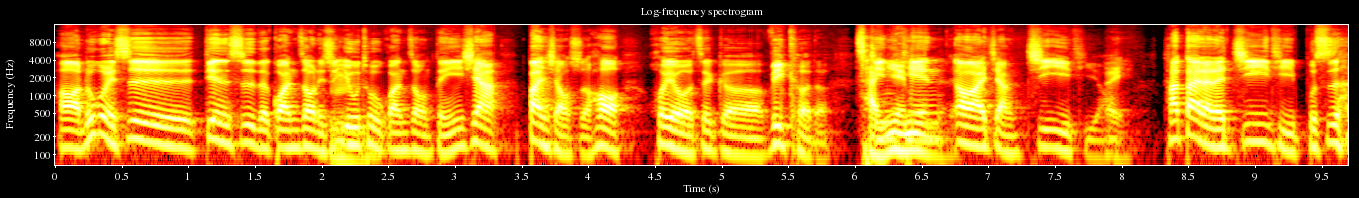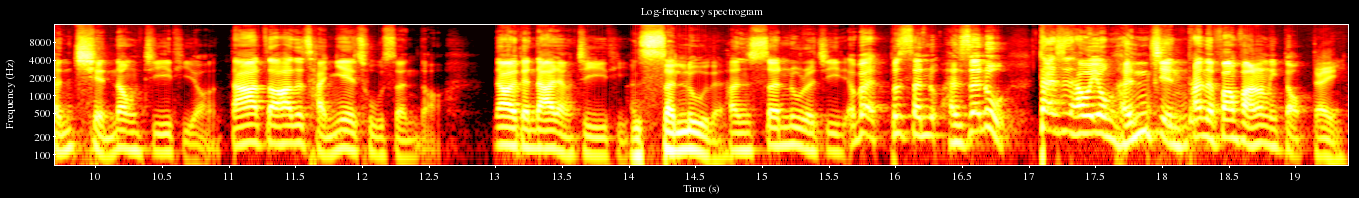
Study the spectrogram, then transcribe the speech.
好，如果你是电视的观众，你是 YouTube 观众，等一下半小时后会有这个 Vic 的产业，今天要来讲记忆体哦。他带来的记忆体不是很浅那种记忆体哦，大家知道它是产业出身的，哦那我跟大家讲记忆体，很深入的，很深入的记忆体啊，不，不是深入，很深入，但是它会用很简单的方法让你懂。对，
